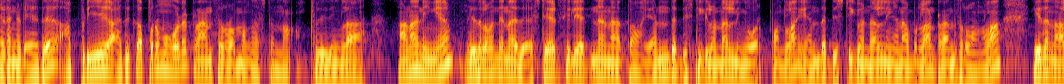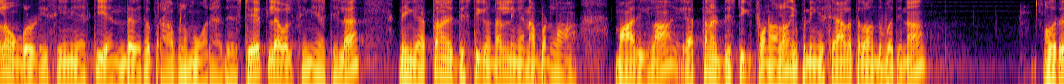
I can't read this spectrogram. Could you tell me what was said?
இடம் கிடையாது. அப்படியே அதுக்கப்புறமும் கூட ட்ரான்ஸ்ஃபர் ரொம்ப கஷ்டம்தான். புரியுதுங்களா? ஆனால் நீங்கள் இதில் வந்து என்னது? ஸ்டேட் சீலியட்னு என்ன அர்த்தம்? எந்த டிஸ்ட்ரிக்டில் வேணாலும் நீங்கள் ஒர்க் பண்ணலாம். எந்த டிஸ்ட்ரிக் வேணாலும் நீங்கள் என்ன பண்ணலாம்? ட்ரான்ஸ்ஃபர் வாங்கலாம். இதனால் உங்களுடைய சீனியாரிட்டி எந்த வித ப்ராப்ளமும் வராது. ஸ்டேட் லெவல் சீனியாரிட்டியில் நீங்கள் எத்தனை டிஸ்ட்ரிக் வேணாலும் நீங்கள் என்ன பண்ணலாம்? மாறிக்கலாம். எத்தனை டிஸ்ட்ரிக் போனாலும் இப்போ நீங்கள் சேலத்தில் வந்து பார்த்திங்கன்னா ஒரு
